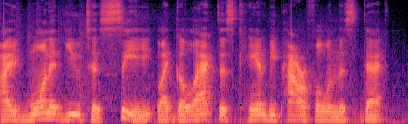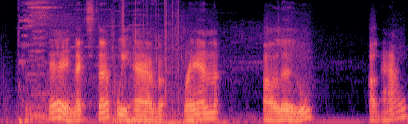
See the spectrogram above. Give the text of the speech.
I wanted you to see, like, Galactus can be powerful in this deck. Okay, next up we have Fran Alou. Allow?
